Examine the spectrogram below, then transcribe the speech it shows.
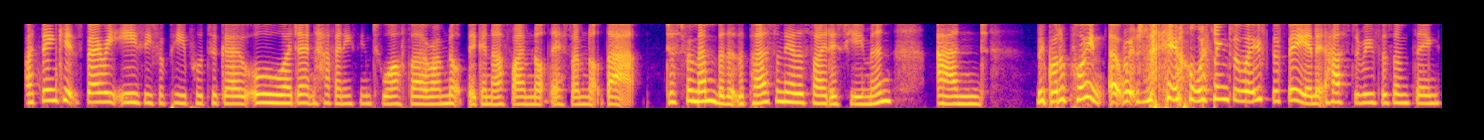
I think it's very easy for people to go, Oh, I don't have anything to offer, I'm not big enough, I'm not this, I'm not that just remember that the person on the other side is human and they've got a point at which they are willing to waive the fee and it has to be for something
